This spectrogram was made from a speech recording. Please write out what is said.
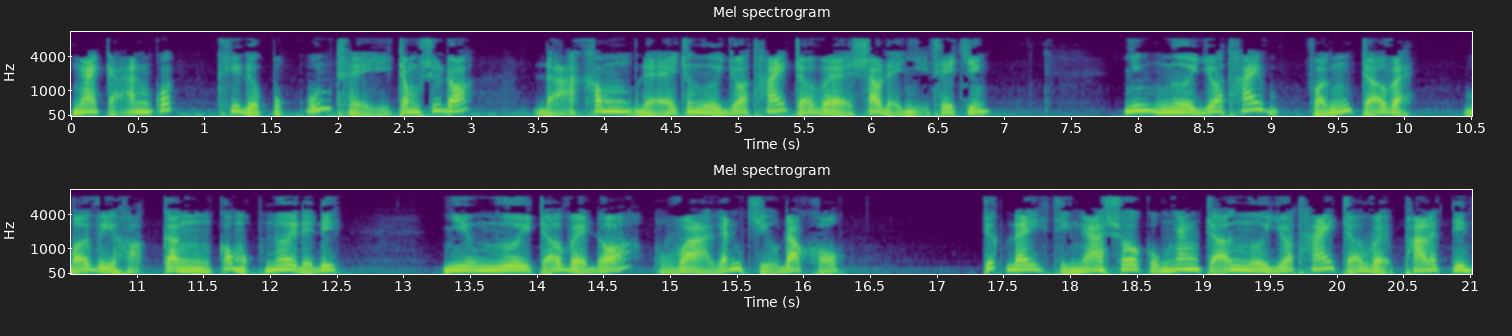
Ngay cả Anh quốc khi được một quân thị trong xứ đó đã không để cho người Do Thái trở về sau đệ nhị thế chiến nhưng người Do Thái vẫn trở về, bởi vì họ cần có một nơi để đi. Nhiều người trở về đó và gánh chịu đau khổ. Trước đây thì Nga Xô cũng ngăn trở người Do Thái trở về Palestine.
